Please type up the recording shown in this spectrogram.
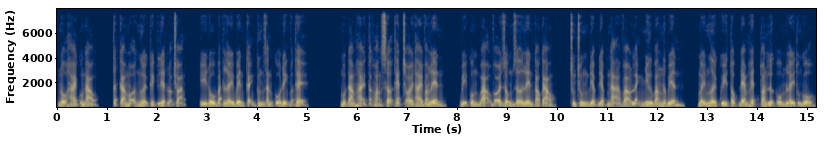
Nộ hải cuồng đảo, tất cả mọi người kịch liệt loạn choạng, ý đồ bắt lấy bên cạnh cứng rắn cố định vật thể. Một đám hải tặc hoảng sợ thét chói tai vang lên, bị cuồng bạo vòi rồng dơ lên cao cao, trùng trùng điệp điệp ngã vào lạnh như băng nước biển, mấy người quý tộc đem hết toàn lực ôm lấy thùng gỗ.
